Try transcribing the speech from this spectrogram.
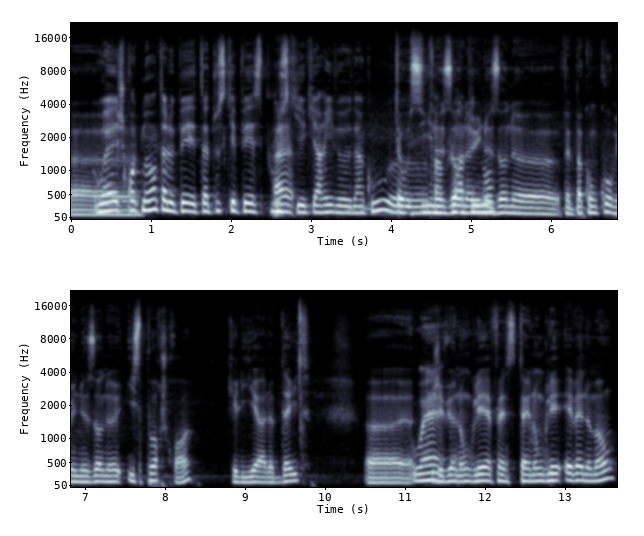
Ouais, je crois que maintenant, tu as, as, tout ce qui est PS Plus ah. qui, qui arrive d'un coup. Tu as aussi une zone, une zone, enfin pas concours, mais une zone e-sport, je crois, qui est liée à l'update. Euh, j'ai vu un onglet, enfin, c'était un onglet événement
